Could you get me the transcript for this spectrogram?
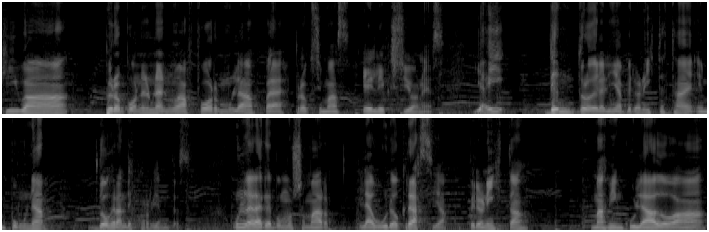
que iba a proponer una nueva fórmula para las próximas elecciones. Y ahí, dentro de la línea peronista, está en pugna dos grandes corrientes. Una de la que podemos llamar la burocracia peronista, más vinculado a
